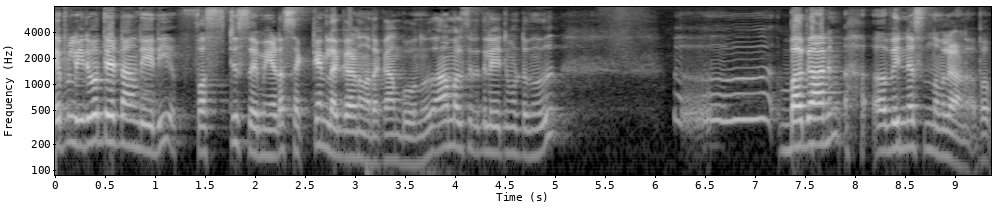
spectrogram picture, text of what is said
ഏപ്രിൽ ഇരുപത്തി എട്ടാം തീയതി ഫസ്റ്റ് സെമിയുടെ സെക്കൻഡ് ലെഗാണ് നടക്കാൻ പോകുന്നത്. ആ മത്സരത്തിൽ ഏറ്റുമുട്ടുന്നത് ബഗാനും വിന്നേഴ്സും തമ്മിലാണ്. അപ്പം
